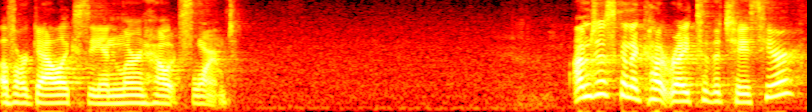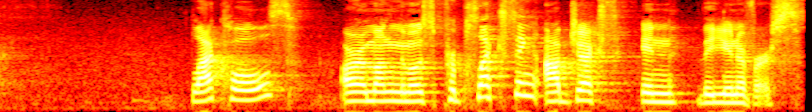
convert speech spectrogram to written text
of our galaxy and learn how it formed. I'm just going to cut right to the chase here. Black holes are among the most perplexing objects in the universe.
